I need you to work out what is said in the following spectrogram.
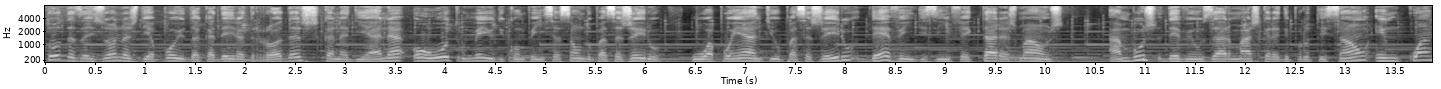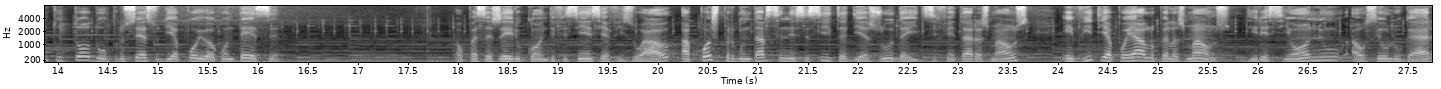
todas as zonas de apoio da cadeira de rodas canadiana ou outro meio de compensação do passageiro. O apoiante e o passageiro devem desinfectar as mãos. Ambos devem usar máscara de proteção enquanto todo o processo de apoio acontece. Ao passageiro com deficiência visual, após perguntar se necessita de ajuda e desinfetar as mãos, evite apoiá-lo pelas mãos, direcione-o ao seu lugar,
